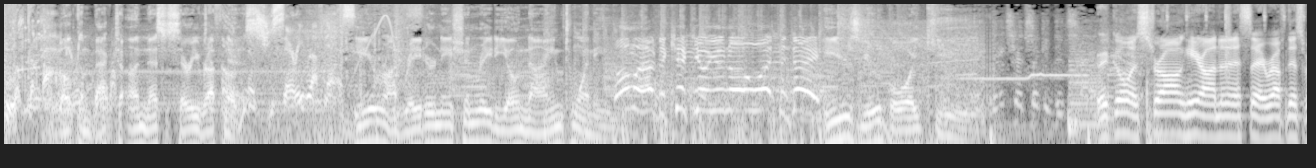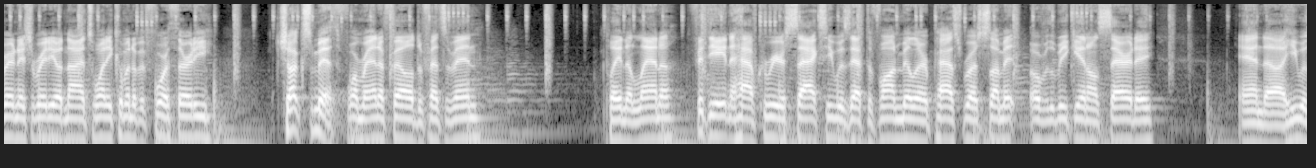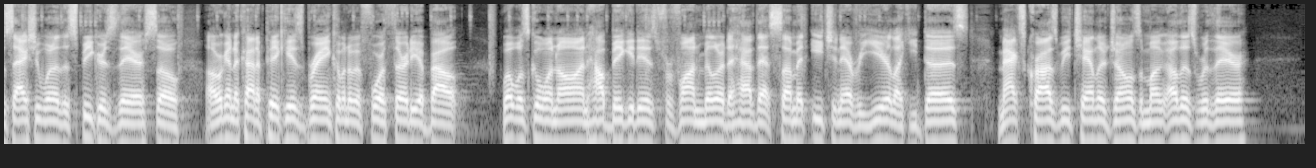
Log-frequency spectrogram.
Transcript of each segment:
Welcome back to Unnecessary Roughness. Unnecessary Roughness. Here on Raider Nation Radio 920. I'm gonna have to kick you, you know what, today. Here's your boy Q. We're going strong here on Unnecessary Roughness, Raider Nation Radio 920. Coming up at 4:30. Chuck Smith, former NFL defensive end, played in Atlanta. 58 and a half career sacks. He was at the Von Miller Pass Rush Summit over the weekend on Saturday, and uh, he was actually one of the speakers there. So uh, we're going to kind of pick his brain coming up at 4:30 about what was going on, how big it is for Von Miller to have that summit each and every year like he does. Maxx Crosby, Chandler Jones, among others, were there.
